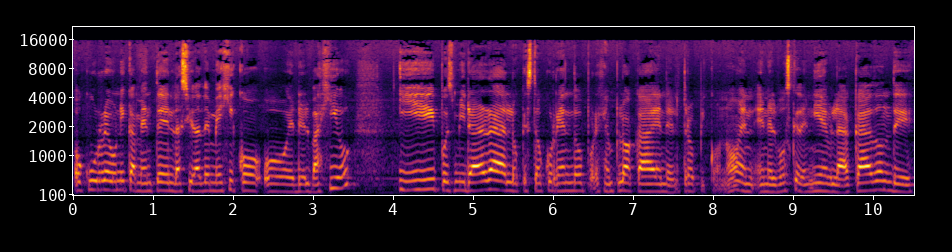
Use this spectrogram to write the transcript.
ocurre únicamente en la Ciudad de México o en el Bajío y pues mirar a lo que está ocurriendo, por ejemplo, acá en el trópico, ¿no? En, en, el bosque de niebla, acá donde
